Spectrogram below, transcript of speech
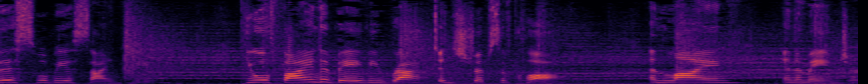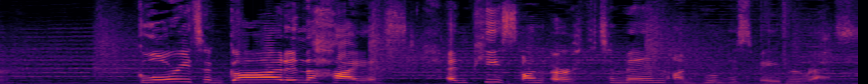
This will be a sign to you. You will find a baby wrapped in strips of cloth and lying in a manger. Glory to God in the highest and peace on earth to men on whom his favor rests.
